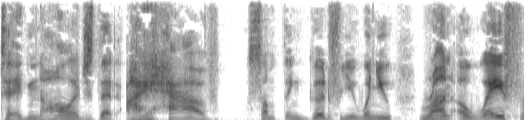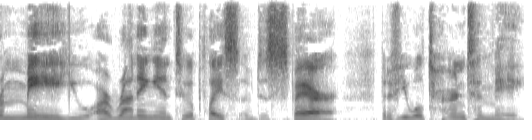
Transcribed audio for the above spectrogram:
to acknowledge that I have something good for you. When you run away from me, you are running into a place of despair. But if you will turn to me,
